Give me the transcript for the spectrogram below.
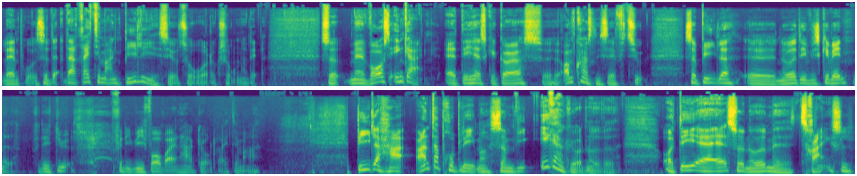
landbruget. Så der, der er rigtig mange billige CO2-reduktioner der. Så med vores indgang, at det her skal gøres øh, omkostningseffektivt, så biler øh, noget af det, vi skal vente med, for det er dyrt, fordi vi i forvejen har gjort rigtig meget. Biler har andre problemer, som vi ikke har gjort noget ved. Og det er altså noget med trængsel,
